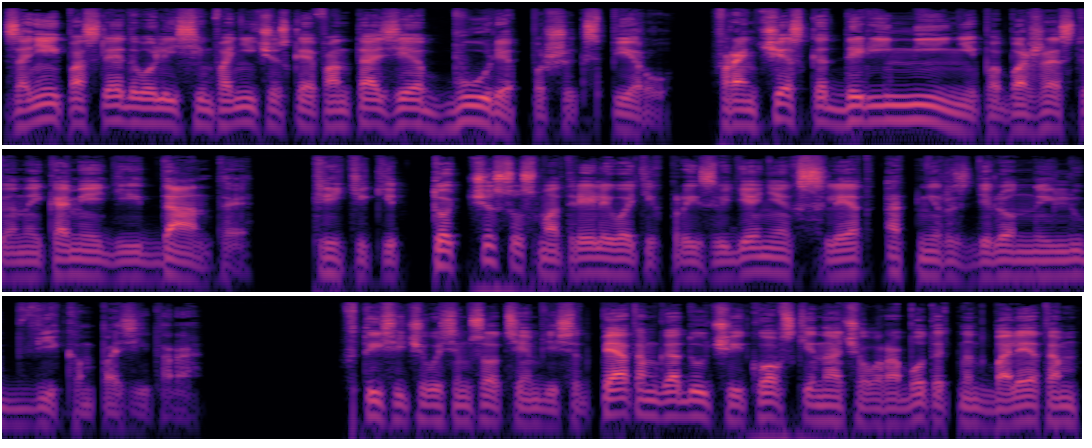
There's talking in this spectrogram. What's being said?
за ней последовали симфоническая фантазия «Буря» по Шекспиру, Франческо де Римини по божественной комедии Данте. Критики тотчас усмотрели в этих произведениях след от неразделенной любви композитора. В 1875 году Чайковский начал работать над балетом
